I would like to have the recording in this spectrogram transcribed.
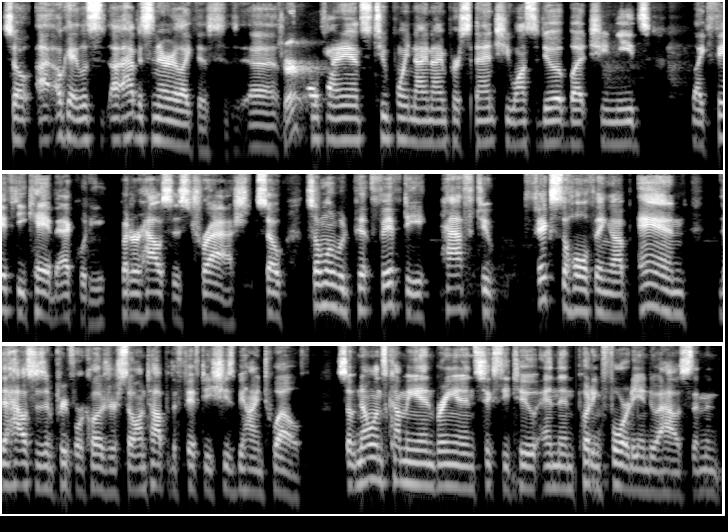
So I, okay, let's I have a scenario like this. Uh, Sure. finance 2.99 percent. She wants to do it, but she needs like 50k of equity. But her house is trashed. So someone would put 50, have to fix the whole thing up, and the house is in pre foreclosure. So on top of the 50, she's behind 12. So no one's coming in, bringing in 62, and then putting 40 into a house. I mean,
